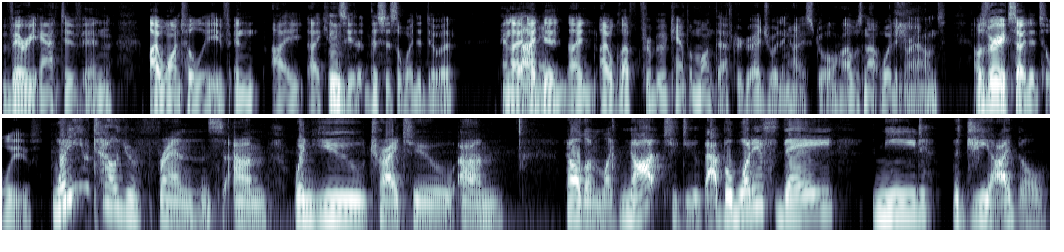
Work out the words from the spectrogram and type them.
very active in i want to leave and i i can Mm. see that this is the way to do it and I, I did I, I left for boot camp a month after graduating high school i was not waiting around i was very excited to leave What do you tell your friends um when you try to um tell them like not to do that? But what if they need the GI Bill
